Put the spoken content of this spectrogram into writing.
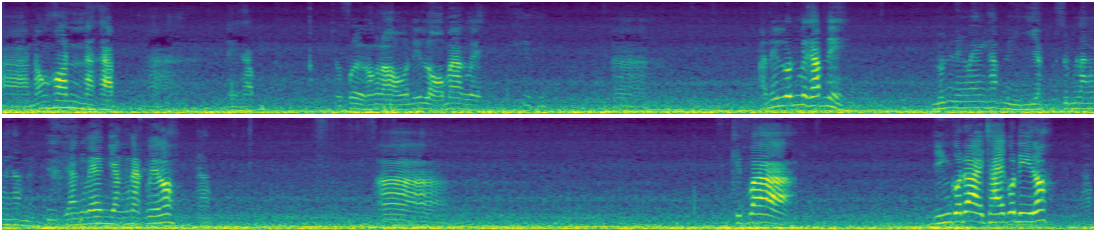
อ่าน้องฮอนนะครับอ่านี่ครับโชเฟอร์ของเราวันนี้หล่อมากเลยอ่าอันนี้ลุ้นไหมครับนี่ลุ้นแรงๆครับนี่เหยียบซุมลังเลยครับนี่อย่างแรงอย่างหนักเลยเนาะครับอ่า คิดว่าหญิงก็ได้ชายก็ดีเนาะครับ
